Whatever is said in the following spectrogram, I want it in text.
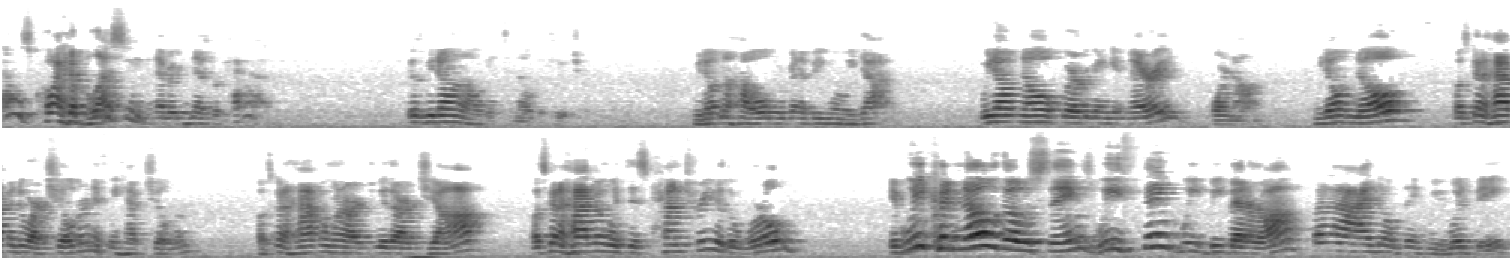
That was quite a blessing that Nebuchadnezzar had. Because we don't all get to know the future. We don't know how old we're going to be when we die. We don't know if we're ever going to get married or not. We don't know what's going to happen to our children if we have children. What's going to happen our, with our job. What's going to happen with this country or the world. If we could know those things, we think we'd be better off, but I don't think we would be.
